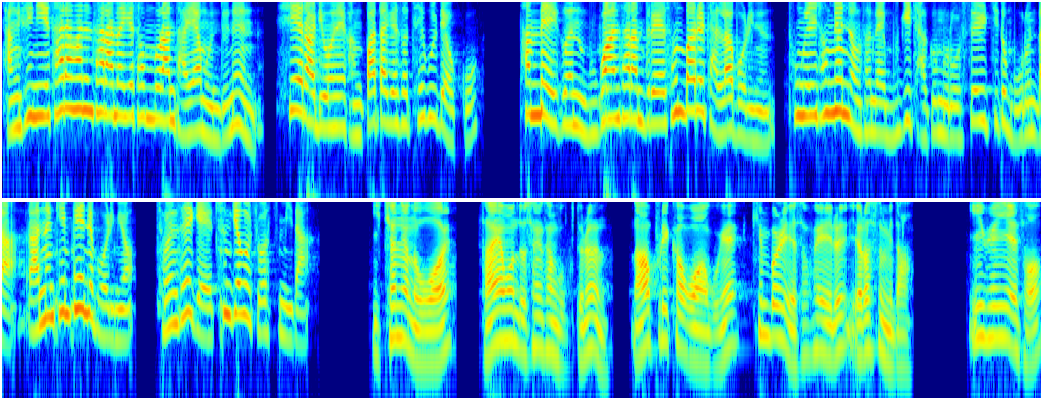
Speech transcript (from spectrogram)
당신이 사랑하는 사람에게 선물한 다이아몬드는 시에라리온의 강바닥에서 채굴되었고 판매액은 무고한 사람들의 손발을 잘라버리는 통일 혁명 정선의 무기 자금으로 쓰일지도 모른다 라는 캠페인을 벌이며 전 세계에 충격을 주었습니다. 2000년 5월 다이아몬드 생산국들은 남아프리카 공화국의 킴벌리에서 회의를 열었습니다. 이 회의에서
